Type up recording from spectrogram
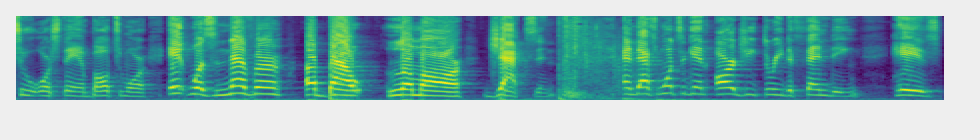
to or stay in Baltimore. It was never about Lamar Jackson. And that's once again RG3 defending his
